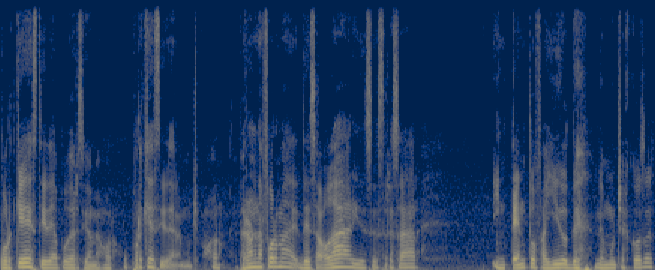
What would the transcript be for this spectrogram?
por qué esta idea pudo haber sido mejor o por qué esta idea era mucho mejor. Pero era una forma de desahogar y desestresar intentos fallidos de, muchas cosas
